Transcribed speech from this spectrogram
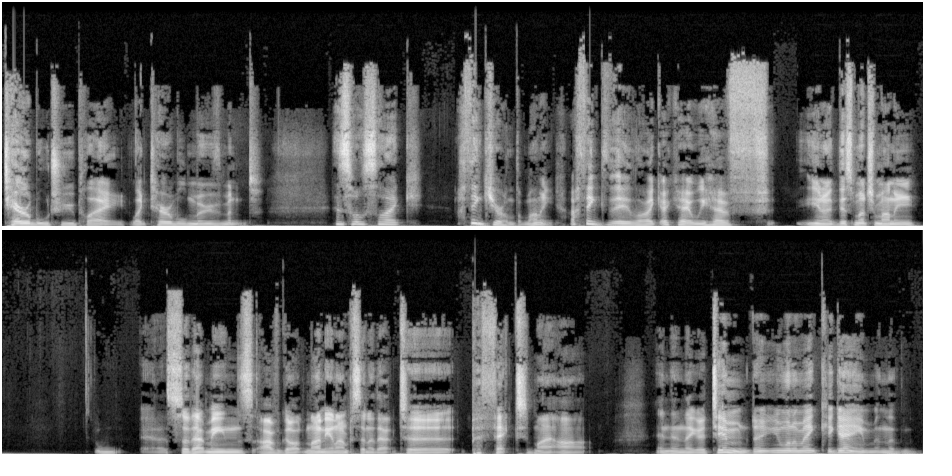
terrible to play, like terrible movement. And so it's like, I think you're on the money. I think they're like, okay, we have, you know, this much money. Uh, so that means I've got 99% of that to perfect my art. And then they go, Tim, don't you want to make a game? And then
